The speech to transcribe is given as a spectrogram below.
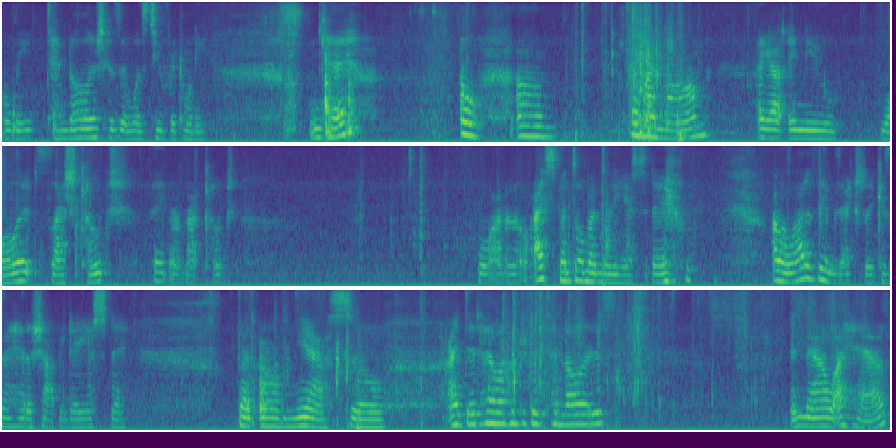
only $10 because it was 2 for 20. Okay. Oh, um, for my mom, I got a new wallet slash coach thing, or not coach. Well, I don't know. I spent all my money yesterday on a lot of things actually because I had a shopping day yesterday. But um, yeah. So I did have $110, and now I have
